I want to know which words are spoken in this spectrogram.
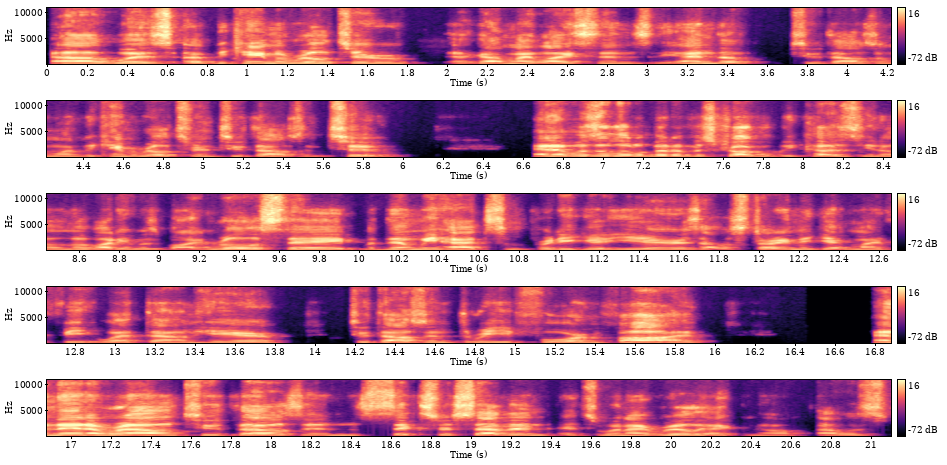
Uh, was uh, became a realtor. I got my license the end of 2001. Became a realtor in 2002, and it was a little bit of a struggle because you know nobody was buying real estate. But then we had some pretty good years. I was starting to get my feet wet down here. 2003, four, and five. And then around 2006 or seven, it's when I really, you know, I was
